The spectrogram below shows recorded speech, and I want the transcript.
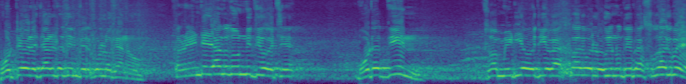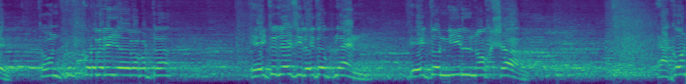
ভোটের রেজাল্টের দিন বের করল কেন? কারণ ইন্ডিয়া জানো দুর্নীতি হয়েছে। ভোটের দিন সব মিডিয়া ওইদিকে ব্যস্ত থাকবে, লোকজন ওদিকে ব্যস্ত থাকবে, তখন টুক করে বেরিয়ে যাবে ব্যাপারটা। এই তো চেয়েছিল এই তো প্ল্যান এই তো নীল নকশা। এখন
